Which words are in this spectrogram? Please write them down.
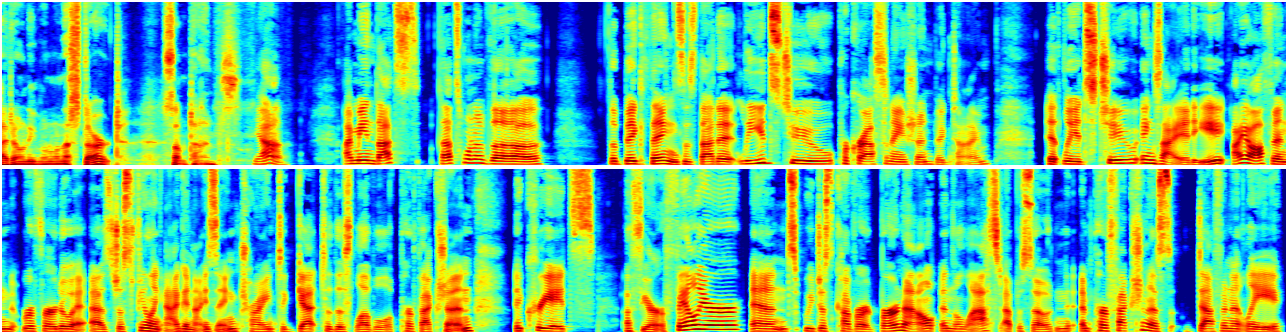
I don't even want to start sometimes. Yeah. I mean, that's that's one of the the big things is that it leads to procrastination big time. It leads to anxiety. I often refer to it as just feeling agonizing trying to get to this level of perfection. It creates a fear of failure. And we just covered burnout in the last episode. And, and perfectionists definitely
